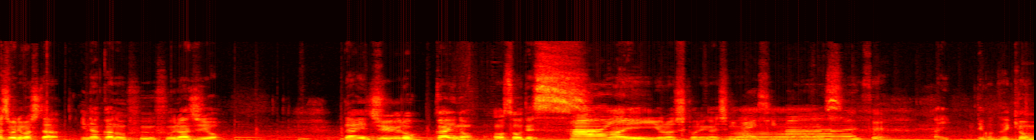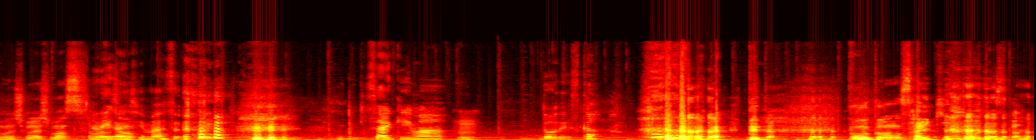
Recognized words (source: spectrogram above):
始まりました。田舎の夫婦ラジオ。第16回の放送です。はい。よろしくお願いします。お願いします。はい。ということで今日もよろしくお願いします。お願いします。はい。最近はうん。どうですか？出た。冒頭の最近どうですか？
